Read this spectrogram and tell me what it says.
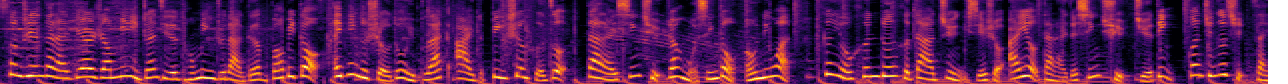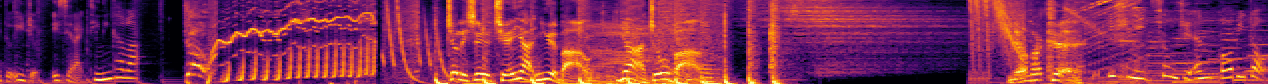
宋智恩带来第二张 mini 专辑的同名主打歌《Bobby Doll》，A Pink 首度与 Black Eyed 必胜合作，带来新曲《让我心动 Only One》，更有亨敦和大俊携手 IU 带来的新曲《决定》，冠军歌曲再度易主，一起来听听看吧。Go! 这里是全亚音乐榜亚洲榜。Number Ten，第十名，宋智恩《Bobby d o》。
